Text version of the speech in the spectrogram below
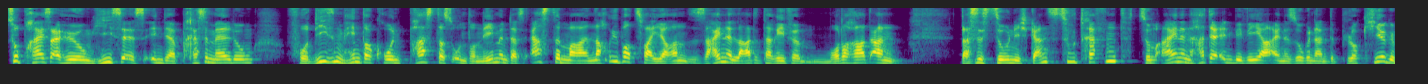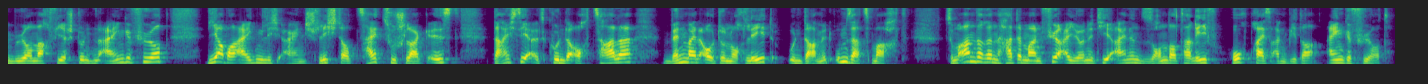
Zur Preiserhöhung hieße es in der Pressemeldung, vor diesem Hintergrund passt das Unternehmen das erste Mal nach über zwei Jahren seine Ladetarife moderat an. Das ist so nicht ganz zutreffend. Zum einen hat der NBW ja eine sogenannte Blockiergebühr nach vier Stunden eingeführt, die aber eigentlich ein schlichter Zeitzuschlag ist, da ich sie als Kunde auch zahle, wenn mein Auto noch lädt und damit Umsatz macht. Zum anderen hatte man für Ionity einen Sondertarif Hochpreisanbieter eingeführt.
